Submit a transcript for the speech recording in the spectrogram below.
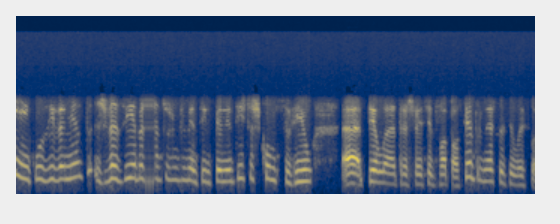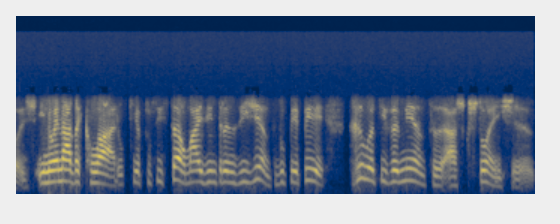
e, inclusivamente, esvazia bastante os movimentos independentistas, como se viu uh, pela transferência de voto ao centro nestas eleições. E não é nada claro que a posição mais intransigente do PP relativamente às questões uh,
